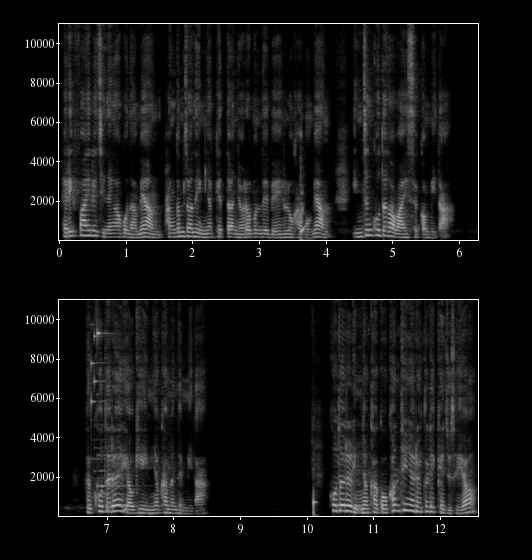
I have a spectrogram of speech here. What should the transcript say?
베리파이를 진행하고 나면 방금 전에 입력했던 여러분들 메일로 가보면 인증 코드가 와 있을 겁니다. 그 코드를 여기에 입력하면 됩니다. 코드를 입력하고 컨티뉴를 클릭해 주세요.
